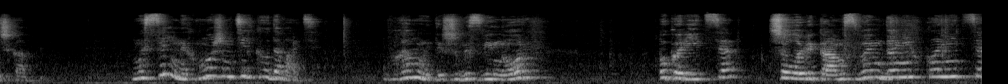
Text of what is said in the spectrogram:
невеличка. Ми сильних можемо тільки удавати. Вгамуйте ж ви свій норов, покоріться, чоловікам своїм до ніг вклоніться.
